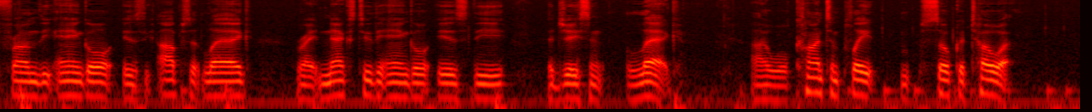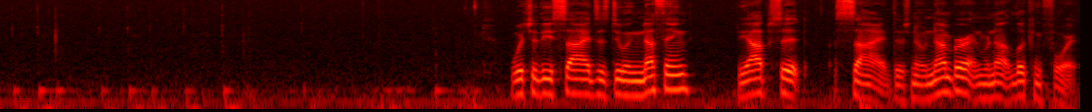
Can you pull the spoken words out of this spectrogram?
from the angle is the opposite leg right next to the angle is the adjacent leg. I will contemplate SOHCAHTOA. Which of these sides is doing nothing? The opposite side. There's no number and we're not looking for it.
